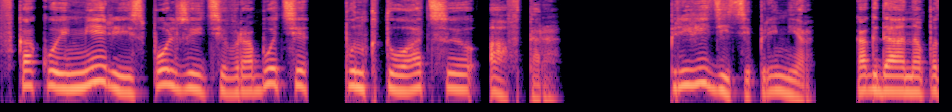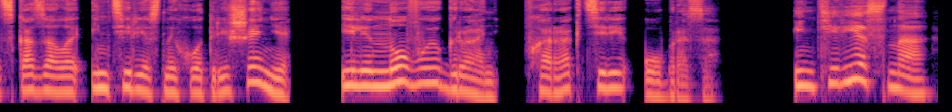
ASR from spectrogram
в какой мере используете в работе пунктуацию автора? Приведите пример, когда она подсказала интересный ход решения или новую грань в характере образа. Интересно,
